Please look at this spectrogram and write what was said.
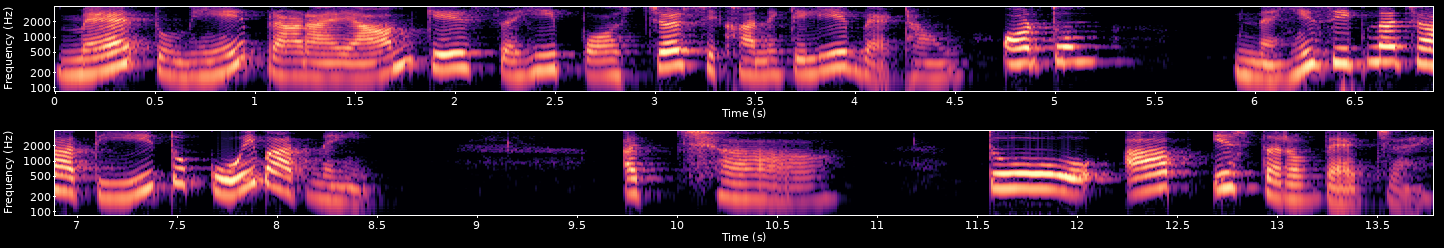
मैं तुम्हें प्राणायाम के सही पॉस्चर सिखाने के लिए बैठा हूँ। और तुम नहीं सीखना चाहती तो कोई बात नहीं। अच्छा तो आप इस तरफ़ बैठ जाएँ।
